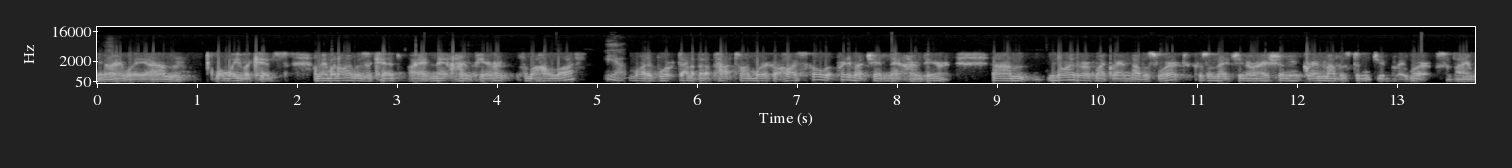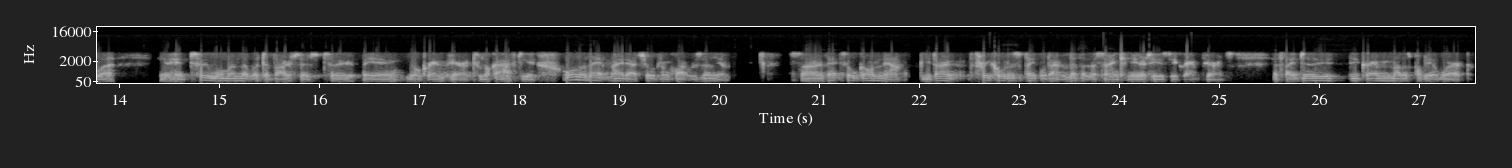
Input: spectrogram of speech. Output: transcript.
You know, we um, when we were kids, I mean, when I was a kid, I had an at-home parent for my whole life. Yeah. Might have worked, done a bit of part time work at high school, but pretty much had an at home parent. Um, neither of my grandmothers worked because in that generation, grandmothers didn't generally work. So they were, you know, had two women that were devoted to being your grandparent to look after you. All of that made our children quite resilient. So that's all gone now. You don't, three quarters of people don't live in the same community as their grandparents. If they do, their grandmother's probably at work.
